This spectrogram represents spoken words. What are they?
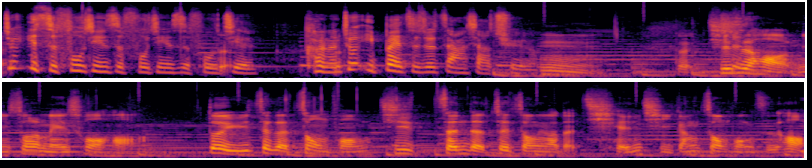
就一直复健，一直复健，一直复健，可能就一辈子就这样下去了。嗯，对，其实哈，你说的没错哈。对于这个中风，其实真的最重要的前期刚中风之后，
